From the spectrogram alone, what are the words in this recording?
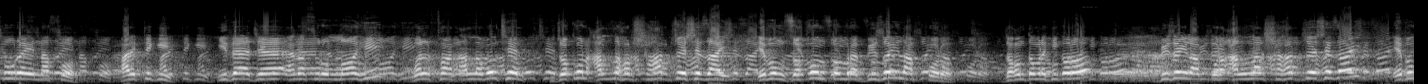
সূরায়ে নাসর। আরেকটি কি? ইযা জাআ নাসরুল্লাহি ওয়াল ফাত। আল্লাহ বলছেন, যখন আল্লাহর সাহায্য এসে যায় এবং যখন তোমরা বিজয় লাভ করো, যখন তোমরা কি করো? বিজয় লাভ করো। আল্লাহর সাহায্য এসে যায় এবং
